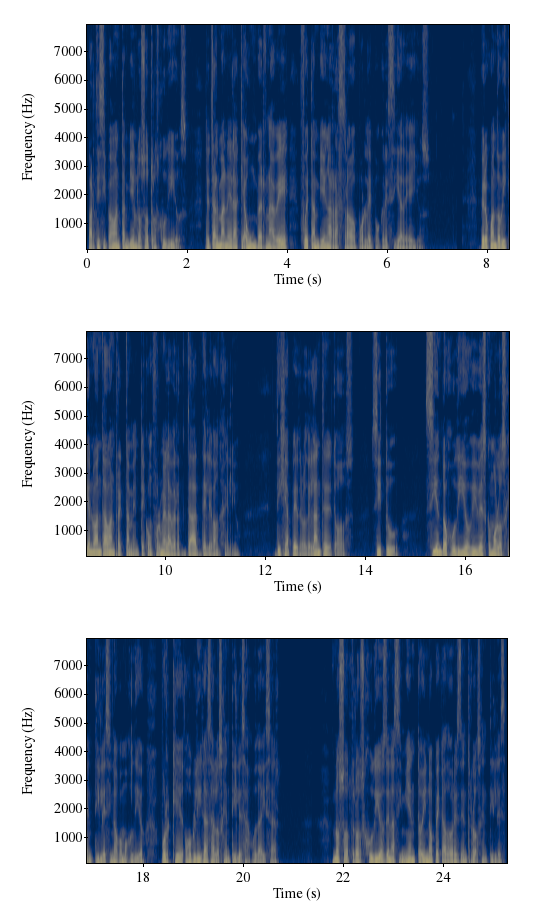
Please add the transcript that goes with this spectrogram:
participaban también los otros judíos, de tal manera que aún Bernabé fue también arrastrado por la hipocresía de ellos. Pero cuando vi que no andaban rectamente conforme a la verdad del Evangelio, dije a Pedro delante de todos, si tú, siendo judío, vives como los gentiles y no como judío, ¿por qué obligas a los gentiles a judaizar? Nosotros, judíos de nacimiento y no pecadores de entre los gentiles,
